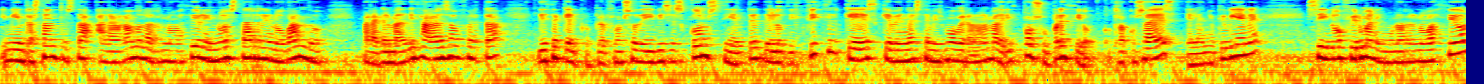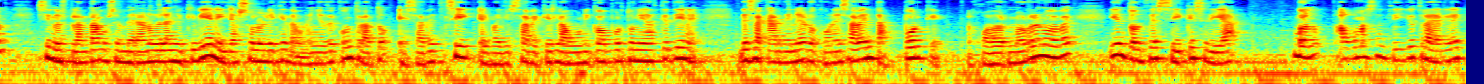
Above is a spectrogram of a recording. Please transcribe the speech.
y mientras tanto está alargando la renovación y no está renovando para que el Madrid haga esa oferta, dice que el propio Alfonso Davis es consciente de lo difícil que es que venga este mismo verano al Madrid por su precio. Otra cosa es el año que viene si no firma ninguna renovación, si nos plantamos en verano del año que viene y ya solo le queda un año de contrato, esa vez sí, el Bayern sabe que es la única oportunidad que tiene de sacar dinero con esa venta porque el jugador no renueve y entonces sí que sería bueno, algo más sencillo traerle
